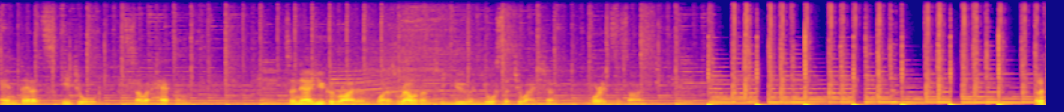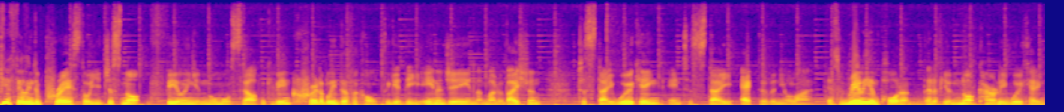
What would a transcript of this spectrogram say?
and that it's scheduled so it happens. So now you could write in what is relevant to you and your situation for exercise. But if you're feeling depressed or you're just not feeling your normal self, it can be incredibly difficult to get the energy and the motivation to stay working and to stay active in your life. It's really important that if you're not currently working,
